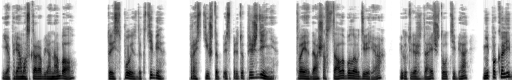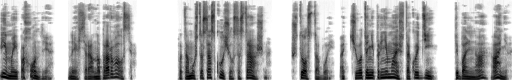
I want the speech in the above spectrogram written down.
«Я прямо с корабля на бал, то есть с поезда к тебе. Прости, что без предупреждения. Твоя Даша встала была в дверях и утверждает, что у тебя непоколебимая ипохондрия, но я все равно прорвался потому что соскучился страшно. Что с тобой? Отчего ты не принимаешь в такой день? Ты больна, Аня?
